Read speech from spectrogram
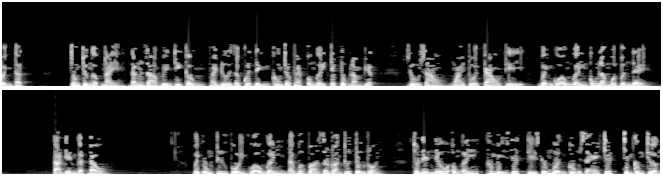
bệnh tật. Trong trường hợp này, đáng ra bên thi công phải đưa ra quyết định không cho phép ông ấy tiếp tục làm việc. Dù sao, ngoài tuổi cao thì bệnh của ông ấy cũng là một vấn đề. Tạ Điền gật đầu Bệnh ung thư phổi của ông ấy đã bước vào giai đoạn thứ tư rồi Cho nên nếu ông ấy không bị giết thì sớm muộn cũng sẽ chết trên công trường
